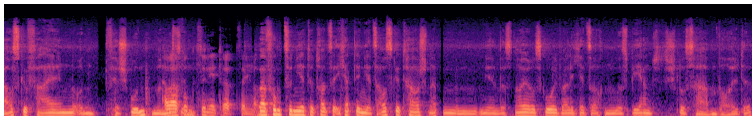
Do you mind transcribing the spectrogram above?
rausgefallen und verschwunden. Man aber funktioniert trotzdem noch. Aber funktionierte trotzdem. Ich habe den jetzt ausgetauscht und habe mir was Neueres geholt, weil ich jetzt auch einen USB-Anschluss haben wollte,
